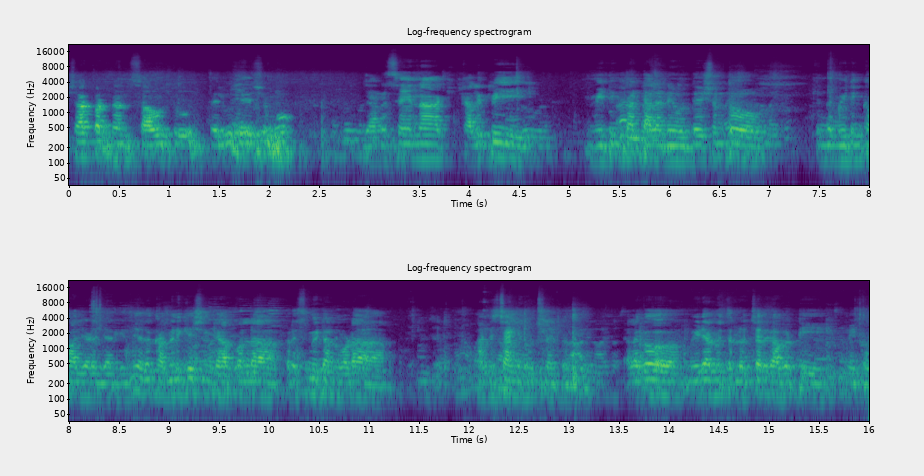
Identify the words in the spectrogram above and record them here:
విశాఖపట్నం సౌత్ తెలుగుదేశము జనసేన కలిపి మీటింగ్ పెట్టాలనే ఉద్దేశంతో కింద మీటింగ్ కాల్ చేయడం జరిగింది. ఏదో కమ్యూనికేషన్ గ్యాప్ వల్ల ప్రెస్ మీట్ అని కూడా అండర్స్టాండింగ్ వచ్చినట్టు ఎలాగో మీడియా మిత్రులు వచ్చారు కాబట్టి మీకు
